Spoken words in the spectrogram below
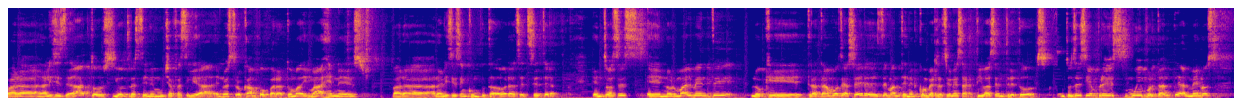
para análisis de datos y otras tienen mucha facilidad en nuestro campo para toma de imágenes, para análisis en computadoras, etc. Entonces, eh, normalmente lo que tratamos de hacer es de mantener conversaciones activas entre todos. Entonces, siempre es muy importante, al menos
